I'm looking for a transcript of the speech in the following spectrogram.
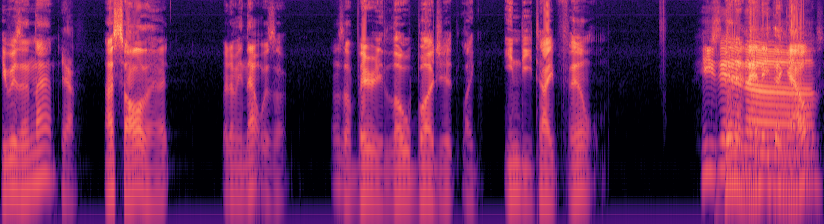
He was in that? Yeah. I saw that. But I mean that was a that was a very low budget like indie type film. He's Been in anything uh, else?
